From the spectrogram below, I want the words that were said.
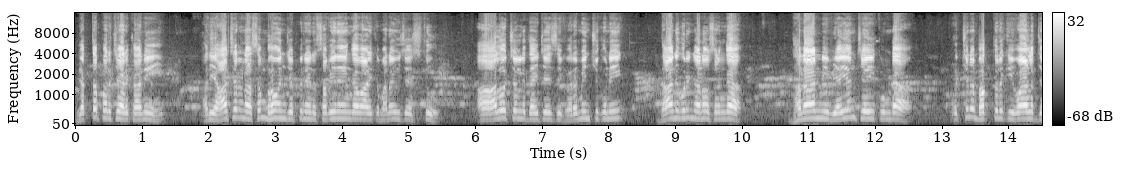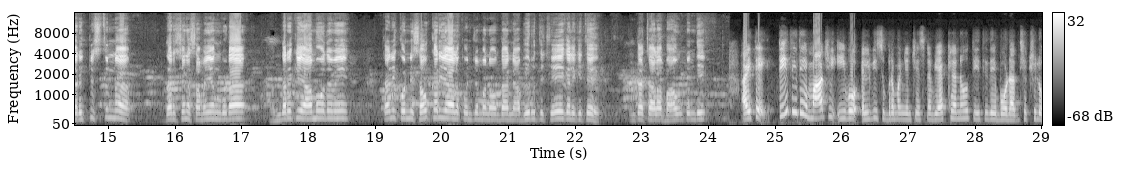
వ్యక్తపరిచారు. కానీ అది ఆచరణ అసంభవం అని చెప్పి నేను సవినయంగా వారికి మనవి చేస్తూ ఆ ఆలోచనని దయచేసి విరమించుకుని దాని గురించి అనవసరంగా ధనాన్ని వ్యయం చేయకుండా వచ్చిన భక్తులకి ఇవాళ జరిపిస్తున్న దర్శన సమయం కూడా అందరికీ ఆమోదమే. కానీ కొన్ని సౌకర్యాలు కొంచెం మనం దాన్ని అభివృద్ధి చేయగలిగితే ఇంకా చాలా బాగుంటుంది. అయితే తీతిదే మాజీ ఈవో ఎల్వి సుబ్రహ్మణ్యం చేసిన వ్యాఖ్యలను తీతిదే బోర్డు అధ్యక్షులు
